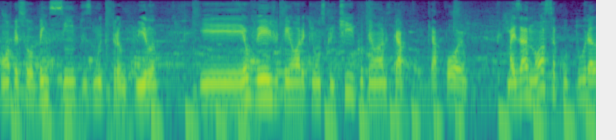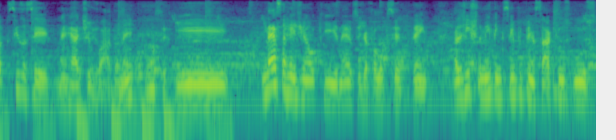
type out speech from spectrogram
é uma pessoa bem simples, muito tranquila. E eu vejo, tem hora que uns criticam, tem hora que, a, que apoiam. Mas a nossa cultura, ela precisa ser né, reativada, né? Com certeza. E nessa região que, né, você já falou que você tem, mas a gente também tem que sempre pensar que os, os,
